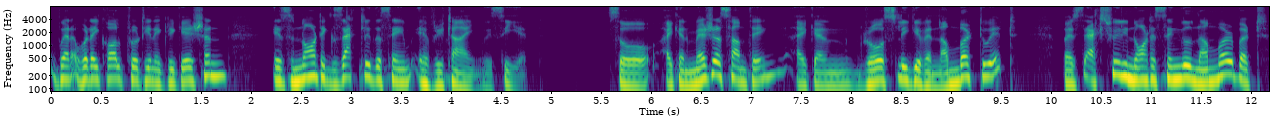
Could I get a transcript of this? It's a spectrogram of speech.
what what I call protein aggregation is not exactly the same every time we see it. So I can measure something, I can grossly give a number to it, but it's actually not a single number, but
